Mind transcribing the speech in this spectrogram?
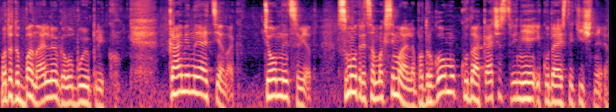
вот эту банальную голубую плитку. Каменный оттенок, темный цвет. смотрится максимально по-другому, куда качественнее и куда эстетичнее.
